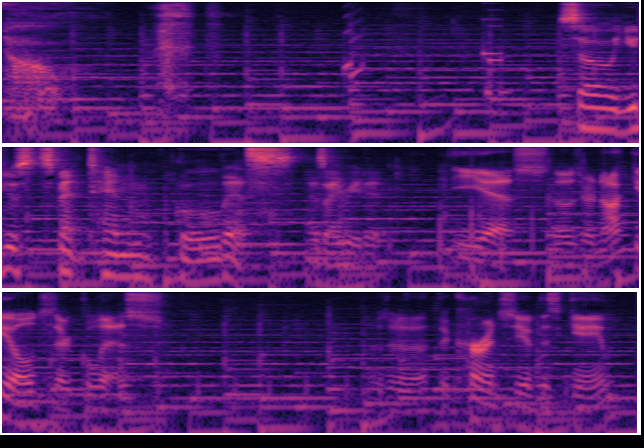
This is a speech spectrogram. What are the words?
No. So you just spent 10 gliss, as I read it. Yes, those are not guilds, they're gliss. Those are the, the currency of this game.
